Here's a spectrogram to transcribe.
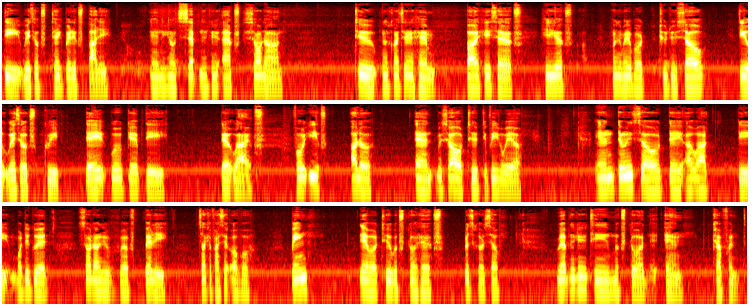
the wizard take Billy's body and Sepnik asks Sonon to question him, but he says he is unable to do so, the wizards agreed they will give the their lives for each other and resolve to defeat Will. In doing so, they allowed the multigrid Southern with Billy sacrificing over being able to restore his physical self. Replicating team restored and confident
